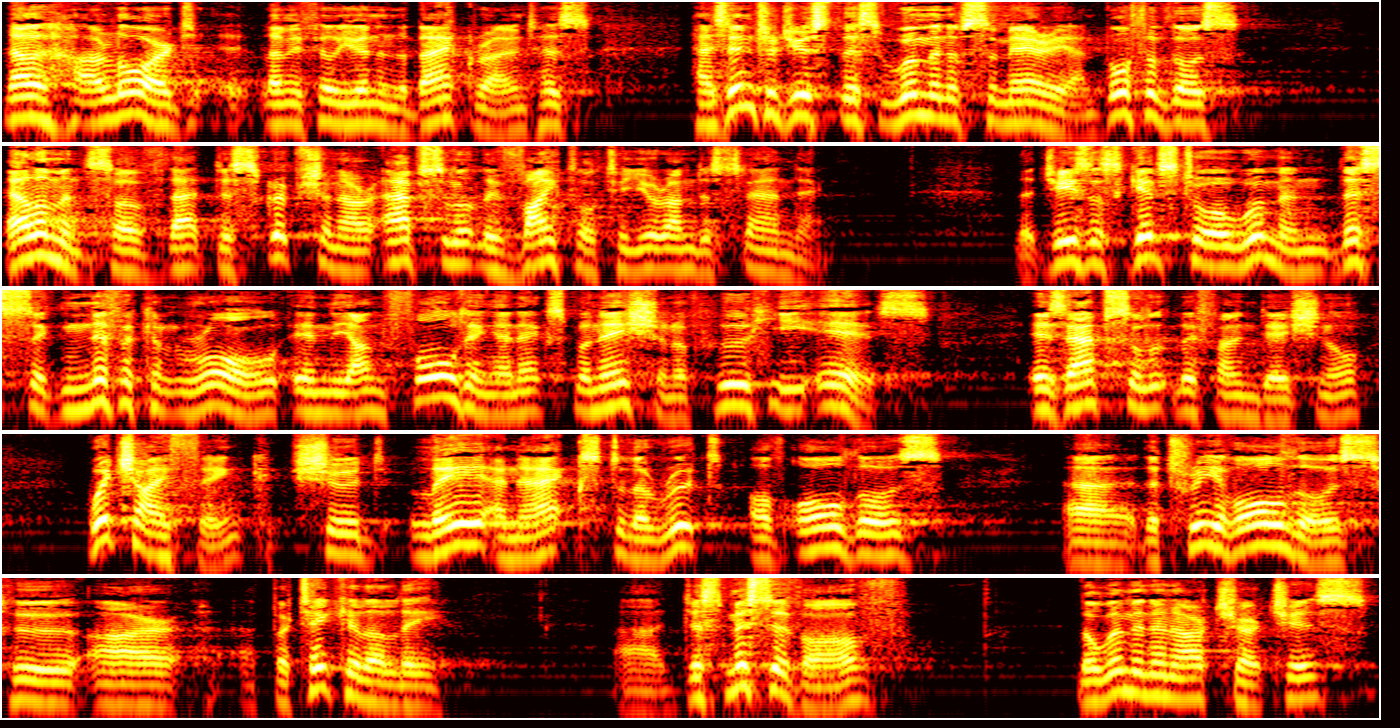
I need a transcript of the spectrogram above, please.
Now, our Lord, let me fill you in in the background, has, has introduced this woman of Samaria. And both of those elements of that description are absolutely vital to your understanding. That Jesus gives to a woman this significant role in the unfolding and explanation of who he is is absolutely foundational which I think should lay an axe to the root of all those, uh, the tree of all those who are particularly uh, dismissive of the women in our churches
